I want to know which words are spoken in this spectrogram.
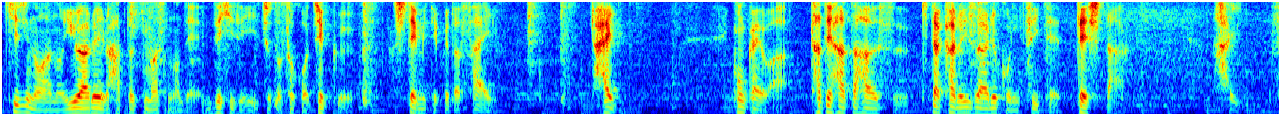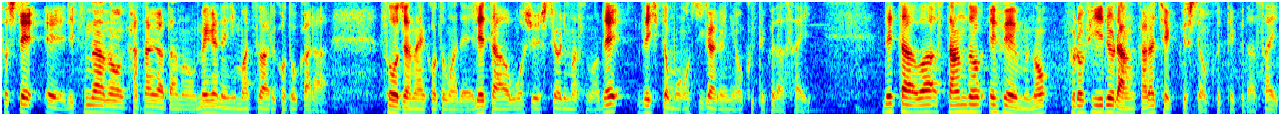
記事のあの URL 貼っておきますのでぜひぜひちょっとそこをチェックしてみてください。はい。今回は縦畑ハウス北軽井沢旅行についてでした。はい。そして、えー、リスナーの方々のメガネにまつわることからそうじゃないことまでレターを募集しておりますので、ぜひともお気軽に送ってください。レターはスタンド FM のプロフィール欄からチェックして送ってください。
